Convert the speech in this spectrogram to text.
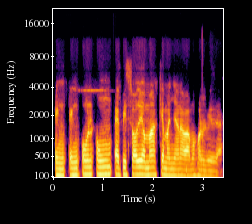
en, en un, un, episodio más que mañana vamos a olvidar.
